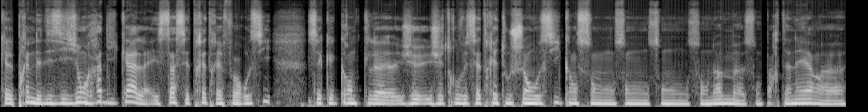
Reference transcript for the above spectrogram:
qu'elle prenne des décisions radicales. Et ça, c'est très très fort aussi. C'est que quand j'ai trouvé ça très touchant aussi quand son, son, son, son homme, son partenaire,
